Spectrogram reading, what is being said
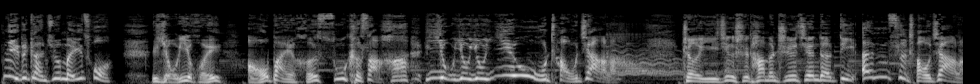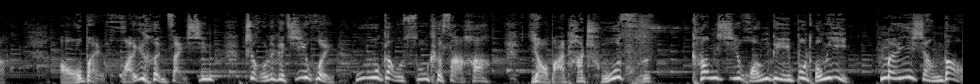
你的感觉没错。有一回，鳌拜和苏克萨哈又又又又吵架了，这已经是他们之间的第 N 次吵架了。鳌拜怀恨在心，找了个机会诬告苏克萨哈，要把他处死。康熙皇帝不同意，没想到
